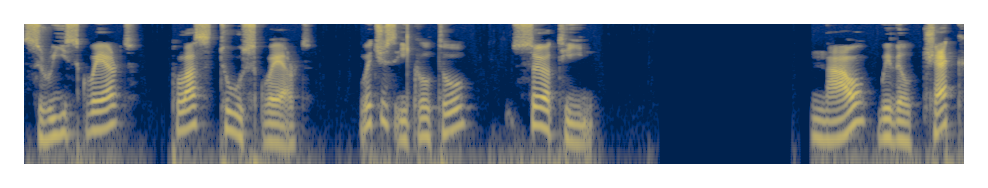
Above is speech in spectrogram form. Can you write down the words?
3 squared plus 2 squared, which is equal to 13. Now we will check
